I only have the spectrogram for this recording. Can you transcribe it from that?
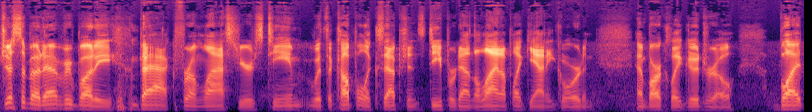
just about everybody back from last year's team, with a couple exceptions deeper down the lineup, like Yanni Gourde and Barclay Goodrow. But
